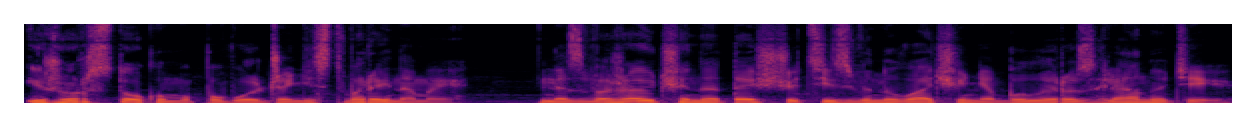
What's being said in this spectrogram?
і жорстокому поводженні з тваринами. Незважаючи на те, що ці звинувачення були розглянуті,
